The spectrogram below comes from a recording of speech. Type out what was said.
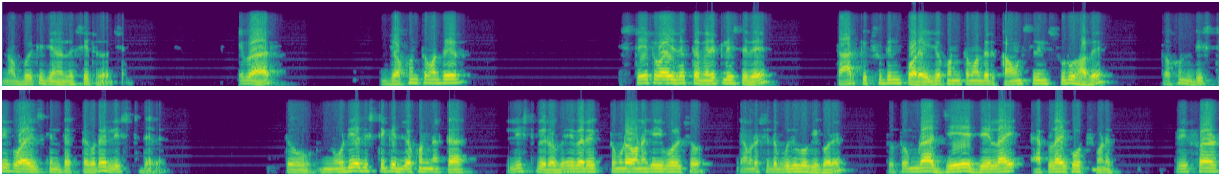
নব্বইটি জেনারেল সিট রয়েছে। এবার যখন তোমাদের স্টেট ওয়াইজ একটা মেরিট লিস্ট দেবে, তার কিছুদিন পরেই যখন তোমাদের কাউন্সিলিং শুরু হবে, তখন ডিস্ট্রিক্ট ওয়াইজ কিন্তু একটা করে লিস্ট দেবে। তো নদিয়া ডিস্ট্রিক্টের যখন একটা লিস্ট বেরোবে, এবারে তোমরা অনেকেই বলছো যে আমরা সেটা বুঝব কি করে? তো তোমরা যে জেলায় অ্যাপ্লাই করছ মানে প্রিফার্ড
